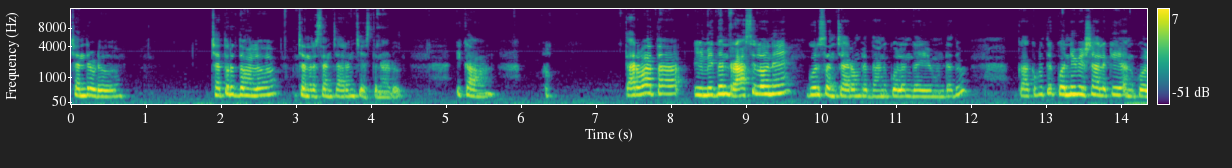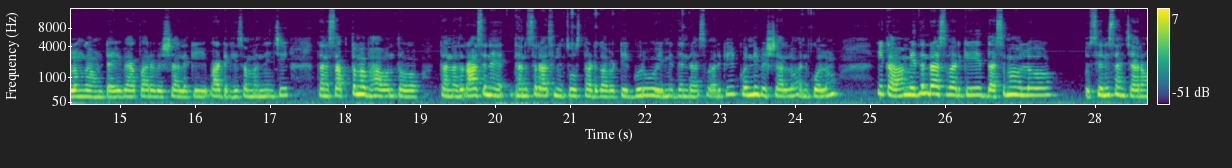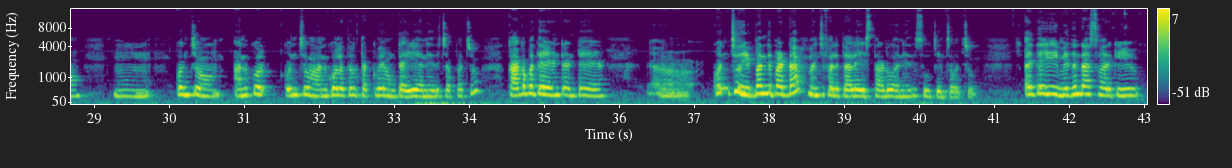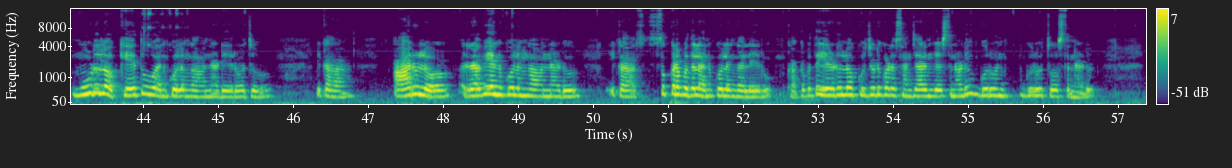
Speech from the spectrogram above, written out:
చంద్రుడు చతుర్థంలో చంద్ర సంచారం చేస్తున్నాడు. ఇక తర్వాత ఈ మిథున రాశిలోనే గురు సంచారం పెద్ద అనుకూలంగా ఏమి ఉండదు కాకపోతే కొన్ని విషయాలకి అనుకూలంగా ఉంటాయి. వ్యాపార విషయాలకి వాటికి సంబంధించి తన సప్తమ భావంతో తన రాశిని ధనుసు రాశిని చూస్తాడు కాబట్టి గురువు ఈ మిథున రాశి వారికి కొన్ని విషయాల్లో అనుకూలం. ఇక మిథున రాశి వారికి దశమంలో శని సంచారం కొంచెం అనుకూల కొంచెం అనుకూలతలు తక్కువే ఉంటాయి అనేది చెప్పచ్చు. కాకపోతే ఏంటంటే కొంచెం ఇబ్బంది పడ్డా మంచి ఫలితాలే ఇస్తాడు అనేది సూచించవచ్చు. అయితే ఈ మిథున రాశి వారికి మూడులో కేతువు అనుకూలంగా ఉన్నాడు ఈరోజు ఇక ఆరులో రవి అనుకూలంగా ఉన్నాడు. ఇక శుక్రబుధులు అనుకూలంగా లేరు. కాకపోతే ఏడులో కుజుడు కూడా సంచారం చేస్తున్నాడు. గురువు గురువు చూస్తున్నాడు.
